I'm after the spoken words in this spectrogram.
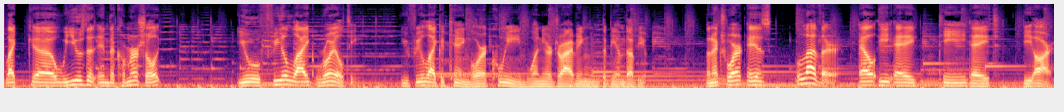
like uh, we used it in the commercial. You feel like royalty. You feel like a king or a queen when you're driving the BMW. The next word is leather. L E A T H E R.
